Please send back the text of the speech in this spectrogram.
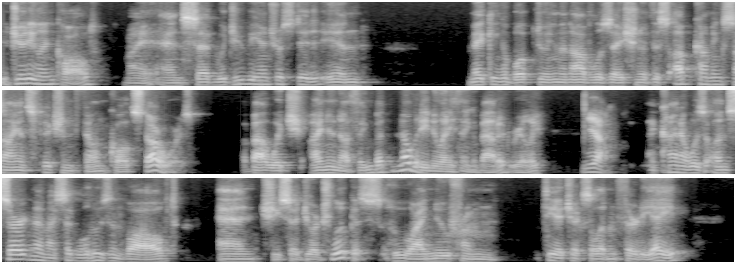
Judy Lynn called my and said, "Would you be interested in making a book doing the novelization of this upcoming science fiction film called Star Wars, about which I knew nothing, but nobody knew anything about it really." Yeah. I kind of was uncertain, and I said, "Well, who's involved?" And she said George Lucas, who I knew from THX 1138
